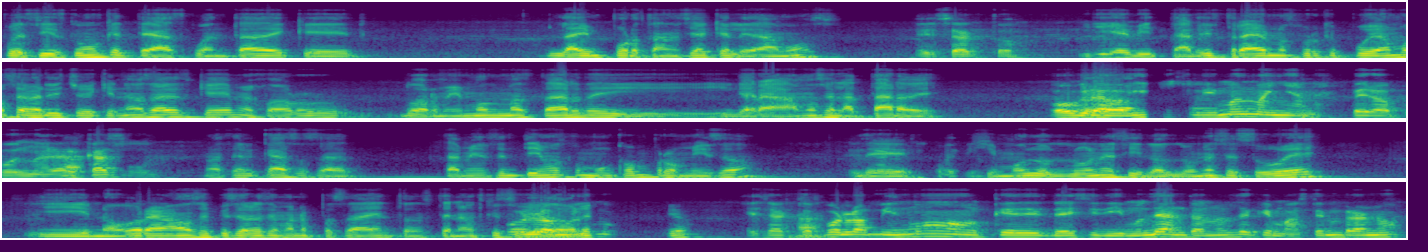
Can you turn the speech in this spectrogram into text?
pues sí es como que te das cuenta de que la importancia que le damos Exacto. Y evitar distraernos, porque pudiéramos haber dicho de que no, ¿sabes qué? Mejor dormimos más tarde y, y grabamos en la tarde. O grabamos y subimos mañana, pero pues no era Ah. el caso. No es el caso, o sea, también sentimos como un compromiso de, pues dijimos los lunes y los lunes se sube y no grabamos episodio la semana pasada, entonces tenemos que Por subir doble. mismo, exacto, Ajá. por lo mismo que decidimos levantarnos de que más temprano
